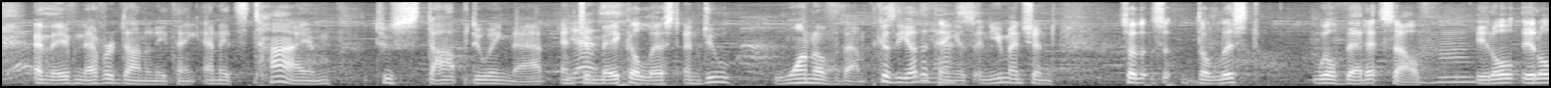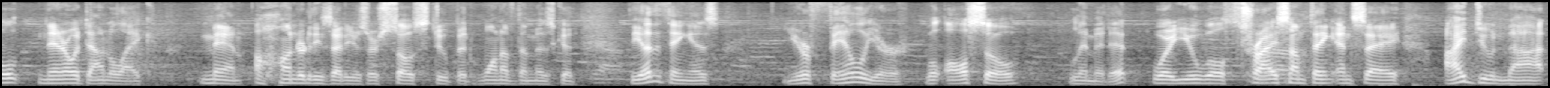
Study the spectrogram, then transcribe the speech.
and they've never done anything. And it's time to stop doing that and to make a list and do one of them. Because the other thing is, and you mentioned, so the, so the list will vet itself. Mm-hmm. It'll it'll narrow it down to like, man, a hundred of these ideas are so stupid. One of them is good. The other thing is, your failure will also limit it, where you will try something and say, I do not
